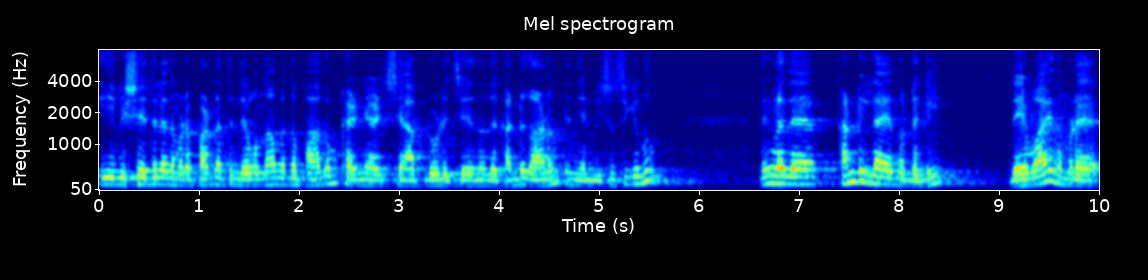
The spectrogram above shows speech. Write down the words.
ഈ വിഷയത്തിലെ നമ്മുടെ പഠനത്തിന്റെ ഒന്നാമത്തെ ഭാഗം കഴിഞ്ഞ ആഴ്ച അപ്ലോഡ് ചെയ്യുന്നത് കണ്ടു കാണും എന്ന് ഞാൻ വിശ്വസിക്കുന്നു. നിങ്ങളത് കണ്ടില്ല എന്നുണ്ടെങ്കിൽ ദയവായി നമ്മുടെ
